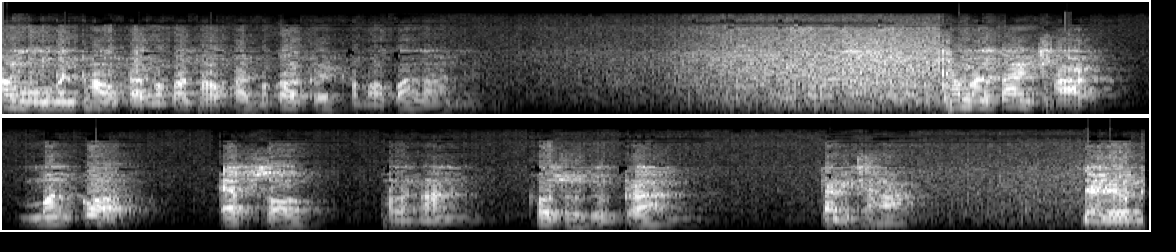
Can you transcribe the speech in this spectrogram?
ถ้ามุมมันเท่ากันมันก็เท่ากัน มันก็เกิดคำว่า balance ถ้ามันตั้งฉากมันก็ absorb พลังงานเข้าสู่ศูนย์กลางตั้งฉากอย่าลืม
